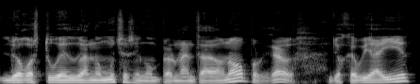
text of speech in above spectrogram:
Luego estuve dudando mucho sin comprar una entrada o no, porque claro, yo es que voy a ir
